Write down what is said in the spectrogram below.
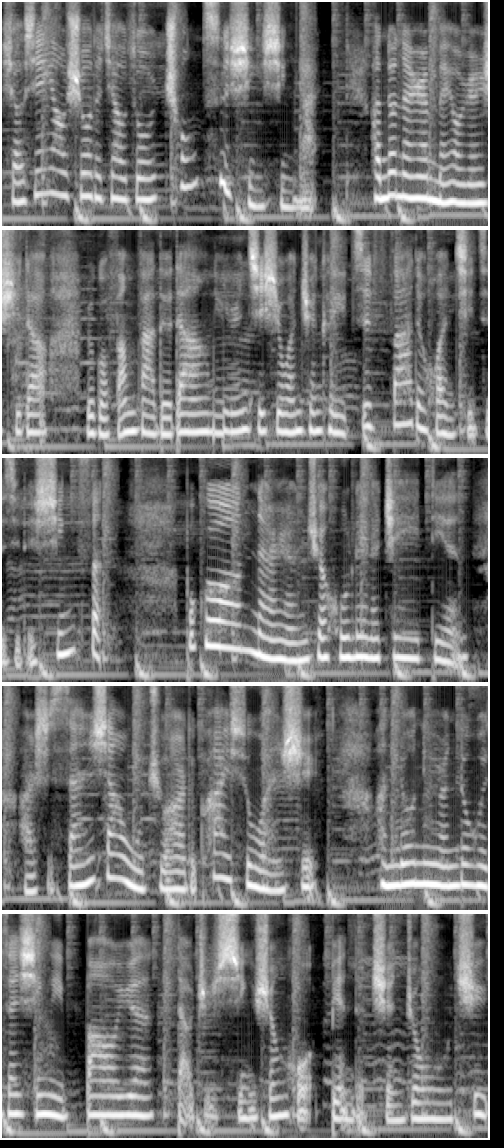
首先要说的叫做冲刺性性爱，很多男人没有认识到，如果方法得当，女人其实完全可以自发的唤起自己的兴奋。不过，男人却忽略了这一点，而是三下五除二的快速完事。很多女人都会在心里抱怨，导致性生活变得沉重无趣。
